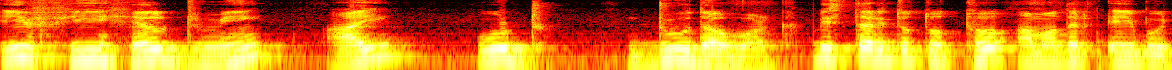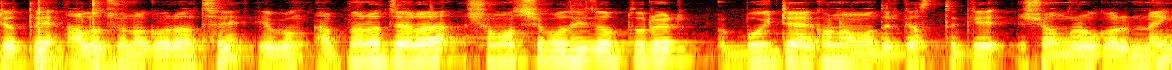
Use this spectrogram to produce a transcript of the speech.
If he helped me, I would do the work. বিস্তারিত তথ্য আমাদের এই বইটাতে আলোচনা করা আছে এবং আপনারা যারা সমাজসেবা অধিদপ্তরের বইটা এখন আমাদের কাছ থেকে সংগ্রহ করেন নাই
